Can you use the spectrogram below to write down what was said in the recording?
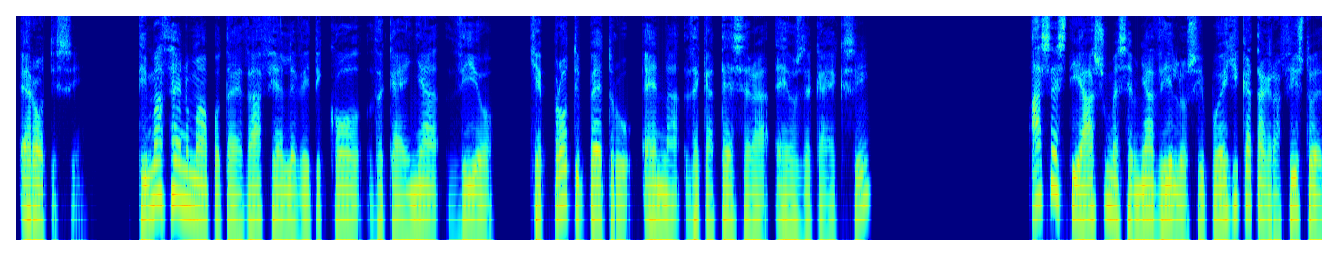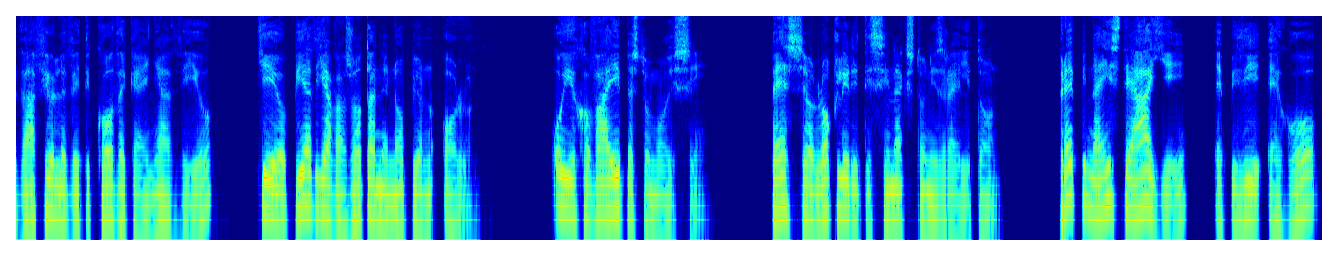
Ερώτηση. Τι μαθαίνουμε από τα εδάφια Λεβιτικό 19.2 και 1 Πέτρου 1, 14 έως 16? Ας εστιάσουμε σε μια δήλωση που έχει καταγραφεί στο εδάφιο Λεβιτικό 19.2 και η οποία διαβαζόταν ενώπιον όλων. Ο Ιεχωβά είπε στο Μωυσή «Πες σε ολόκληρη τη σύναξη των Ισραηλιτών. Πρέπει να είστε Άγιοι επειδή εγώ,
